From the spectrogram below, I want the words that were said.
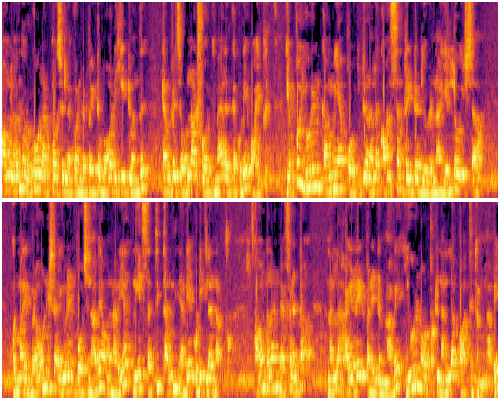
அவங்கள வந்து ஒரு கூல் அட்மாஸ்பியரில் கொண்டு போயிட்டு பாடி ஹீட் வந்து டெம்பரேச்சர் ஒன் நாட் ஃபோருக்கு மேலே இருக்கக்கூடிய வாய்ப்பு இருக்கு. எப்போ யூரின் கம்மியாக போயிட்டு நல்ல கான்சென்ட்ரேட்டட் யூரினா எல்லோயிஷா ஒரு மாதிரி ப்ரௌனிஷா யூரின் போச்சுனாலே அவங்க நிறைய நீர் சத்தி தண்ணி நிறைய குடிக்கலன்னு அர்த்தம். அவங்கெல்லாம் டெஃபினட்டாக நல்லா ஹைட்ரேட் பண்ணிட்டோம்னாவே யூரின் அவுட்புட் நல்லா பார்த்துட்டோம்னாவே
